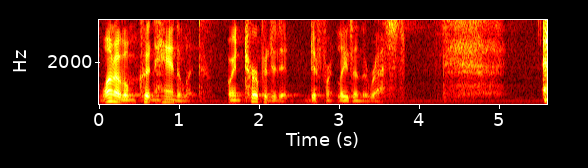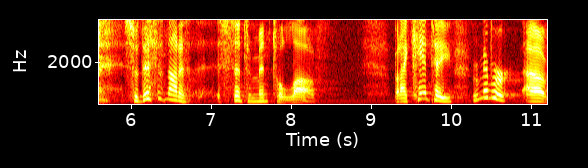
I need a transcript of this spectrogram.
One of them couldn't handle it or interpreted it differently than the rest. So, this is not a sentimental love, But I can't tell you, remember, uh,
